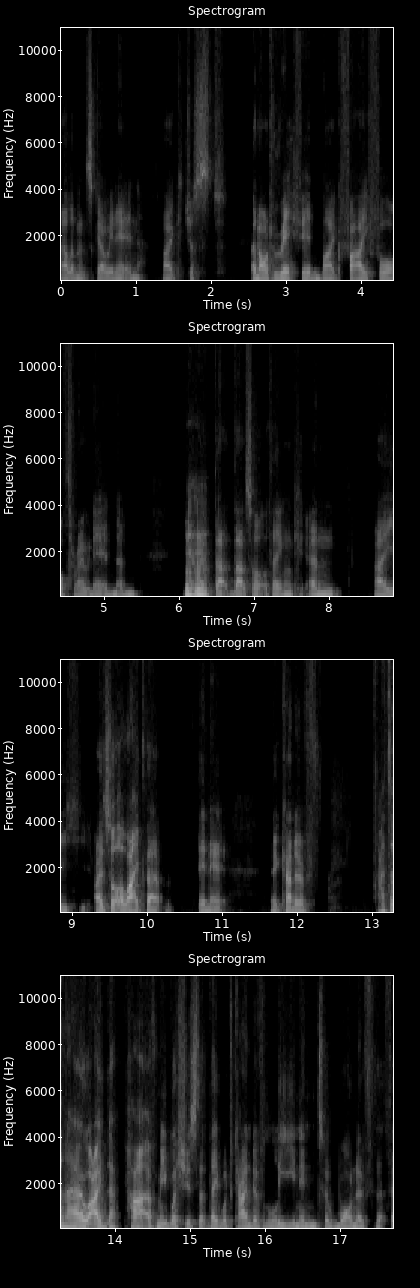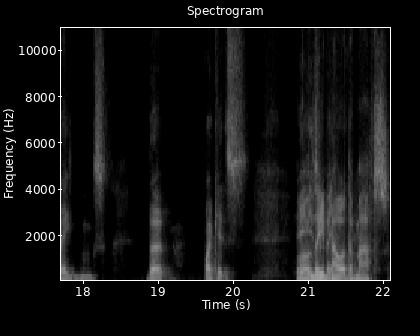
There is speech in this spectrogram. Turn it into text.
elements going in, like just an odd riff in like five four thrown in and mm-hmm. know, that that sort of thing. And I I sort of like that in it. It kind of I don't know. I part of me wishes that they would kind of lean into one of the things that, like, it's. it Well, is a leaving bit- out of the maths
